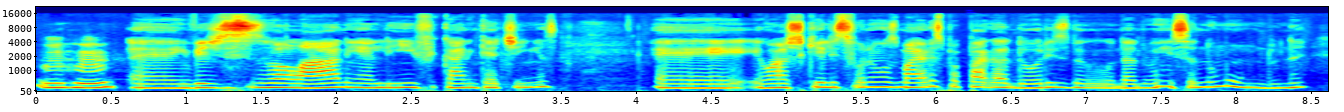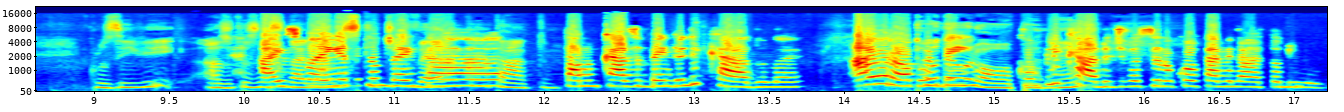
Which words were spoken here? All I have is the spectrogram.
Uhum. É, em vez de se isolarem ali e ficarem quietinhos. É, eu acho que eles foram os maiores propagadores do- da doença no mundo, né? Inclusive, as outras A Espanha nacionalidades que também tiveram tá- contato. Tá num caso bem delicado, né? A Europa Toda é bem Europa, né? complicado de você não contaminar todo mundo.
